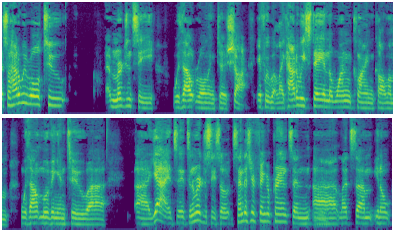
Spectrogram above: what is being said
so how do we roll to emergency without rolling to shock if we will? Like how do we stay in the one klein column without moving into uh uh yeah it's it's an emergency. So send us your fingerprints and uh let's um you know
